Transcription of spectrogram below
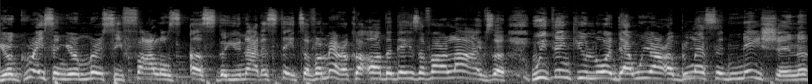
your grace and your mercy follows us, the United States of America, all the days of our lives. Uh, we thank you, Lord, that we are a blessed nation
